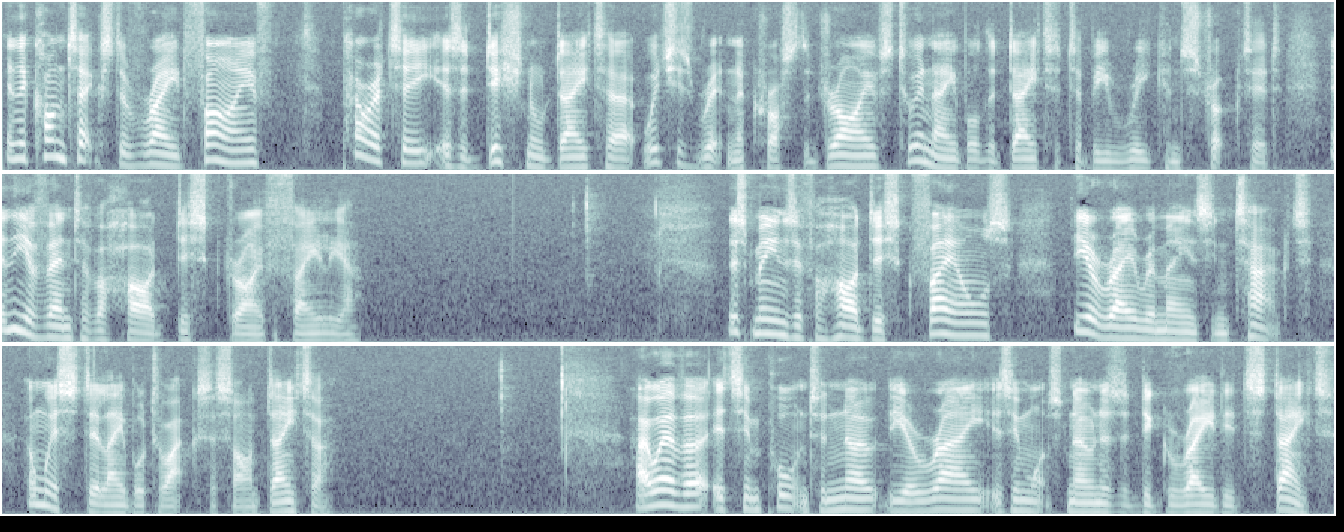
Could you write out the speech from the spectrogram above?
In the context of RAID 5, parity is additional data which is written across the drives to enable the data to be reconstructed in the event of a hard disk drive failure. This means if a hard disk fails, the array remains intact and we're still able to access our data. However, it's important to note the array is in what's known as a degraded state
